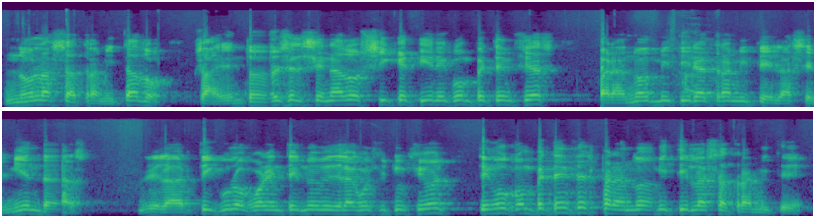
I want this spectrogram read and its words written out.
no las ha tramitado. O sea, entonces el Senado sí que tiene competencias para no admitir a trámite las enmiendas del artículo 49 de la Constitución. Tengo competencias para no admitirlas a trámite,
